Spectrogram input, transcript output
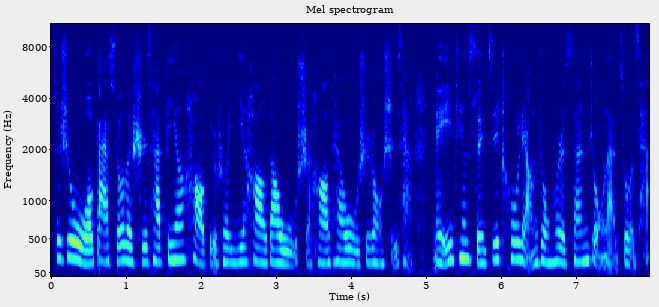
就是我把所有的食材编号，比如说一号到五十号，它有五十种食材，每一天随机抽两种或者三种来做菜，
